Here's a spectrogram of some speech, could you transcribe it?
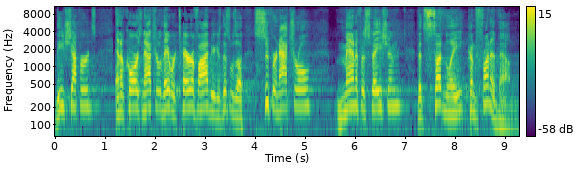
these shepherds. And of course, naturally, they were terrified because this was a supernatural manifestation that suddenly confronted them.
